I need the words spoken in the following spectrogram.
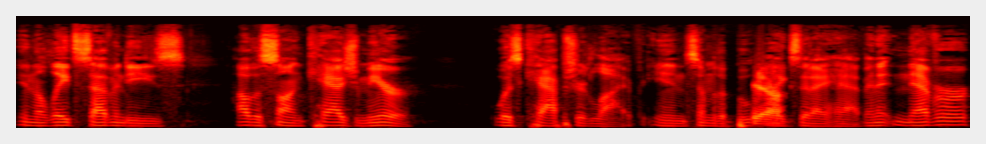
in the late '70s, how the song "Kashmir" was captured live in some of the bootlegs yeah. that I have, and it never.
